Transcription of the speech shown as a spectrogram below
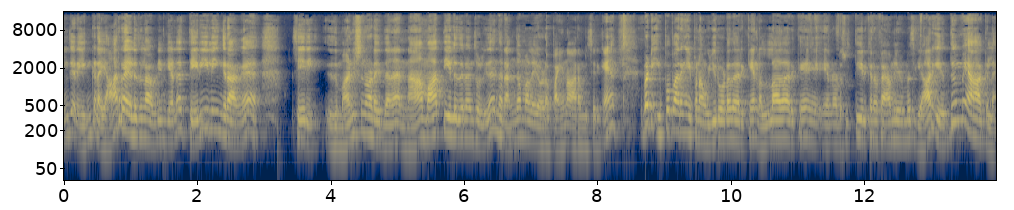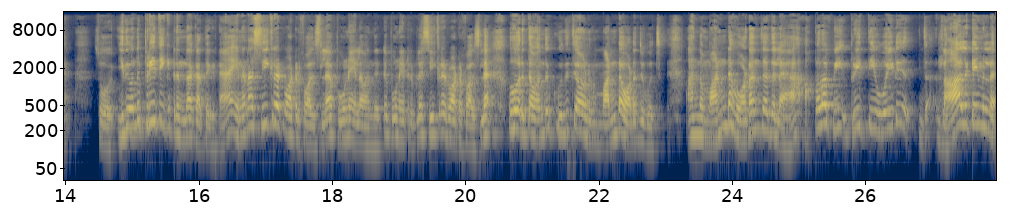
எங்கே எங்கடா யாரா எழுதலாம் அப்படின்னு கேட்டால் தெரியலிங்கிறாங்க. சரி இது மனுஷனோட இதுதானே நான் மாற்றி எழுதுறேன்னு சொல்லி தான் இந்த ரங்கமலையோட பயணம் ஆரம்பிச்சிருக்கேன். பட் இப்போ பாருங்கள் இப்போ நான் உயிரோட தான் இருக்கேன் நல்லா தான் இருக்கேன். என்னோட சுற்றி இருக்கிற ஃபேமிலி மெம்பர்ஸ்க்கு யாருக்கு எதுவுமே ஆகலை. ஸோ இது வந்து பிரீத்திக்கிட்டு இருந்தால் கற்றுக்கிட்டேன் என்னென்னா சீக்ரெட் வாட்டர் ஃபால்ஸில் பூனேயில் வந்துட்டு பூனே ட்ரிப்பில் சீக்ரெட் வாட்டர் ஃபால்ஸில் ஒருத்தன் வந்து குதிச்சு அவனுக்கு மண்டை உடஞ்சி போச்சு. அந்த மண்டை உடஞ்சதில் அப்போ தான் ப்ரீ பிரீத்தி போயிட்டு ஜ- நாலு டைம் இல்லை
